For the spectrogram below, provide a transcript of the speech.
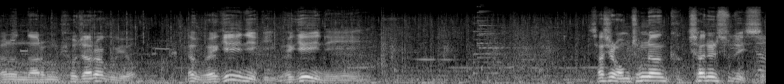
저는 나름 효자라고요. 외계인이 외계인이 사실 엄청난 극찬일 수도 있음.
